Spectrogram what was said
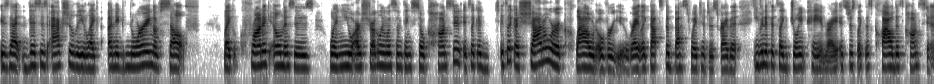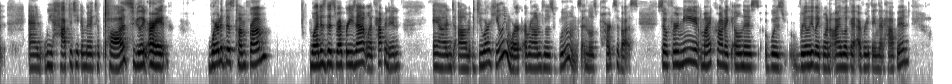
is that this is actually like an ignoring of self. Like chronic illnesses, when you are struggling with something so constant it's like a it's like a shadow or a cloud over you right like that's the best way to describe it even if it's like joint pain right it's just like this cloud that's constant and we have to take a minute to pause to be like all right where did this come from? What does this represent? What's happening? And um, do our healing work around those wounds and those parts of us. So for me, my chronic illness was really like when I look at everything that happened,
